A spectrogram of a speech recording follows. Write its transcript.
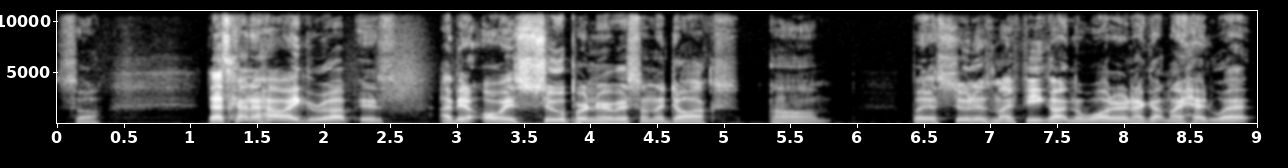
so that's kind of how i grew up is i've been always super nervous on the docks um, but as soon as my feet got in the water and i got my head wet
